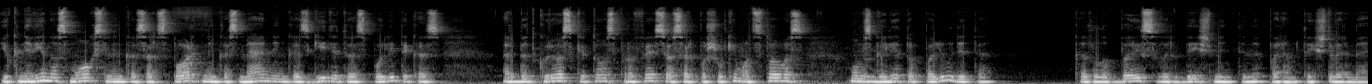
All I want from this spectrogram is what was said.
Juk ne vienas mokslininkas ar sportininkas, menininkas, gydytojas, politikas ar bet kurios kitos profesijos ar pašaukimo atstovas mums galėtų paliūdyti, kad labai svarbi išmintimi paremta ištverme.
